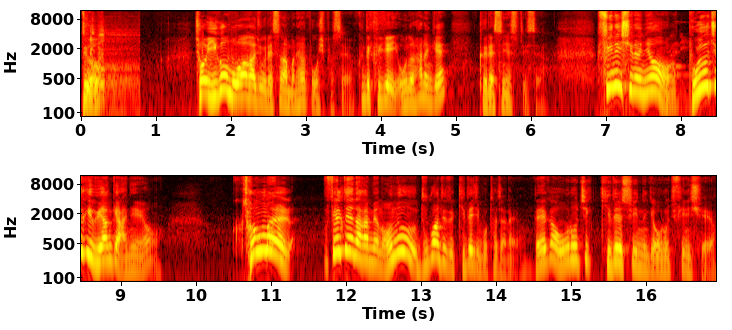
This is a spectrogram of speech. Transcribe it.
뜨거. 저 이거 모아가지고 레슨 한번 해보고 싶었어요. 근데 그게 오늘 하는 게 그 레슨일 수도 있어요. 피니시는요 보여주기 위한 게 아니에요. 정말 필드에 나가면 어느 누구한테도 기대지 못하잖아요. 내가 오로지 기댈 수 있는 게 오로지 피니시예요.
